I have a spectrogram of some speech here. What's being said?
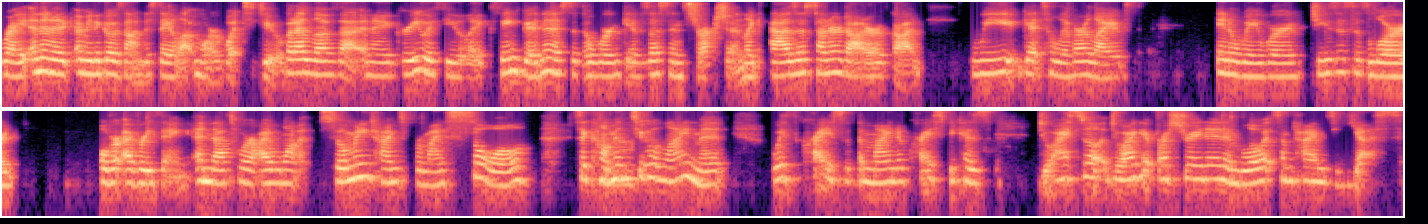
Right. And then, it, I mean, it goes on to say a lot more of what to do, but I love that. And I agree with you. Like, thank goodness that the word gives us instruction. Like, as a son or daughter of God, we get to live our lives in a way where Jesus is Lord over everything. And that's where I want so many times for my soul to come yeah. into alignment with Christ, with the mind of Christ, because do I still do I get frustrated and blow it sometimes? Yes.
